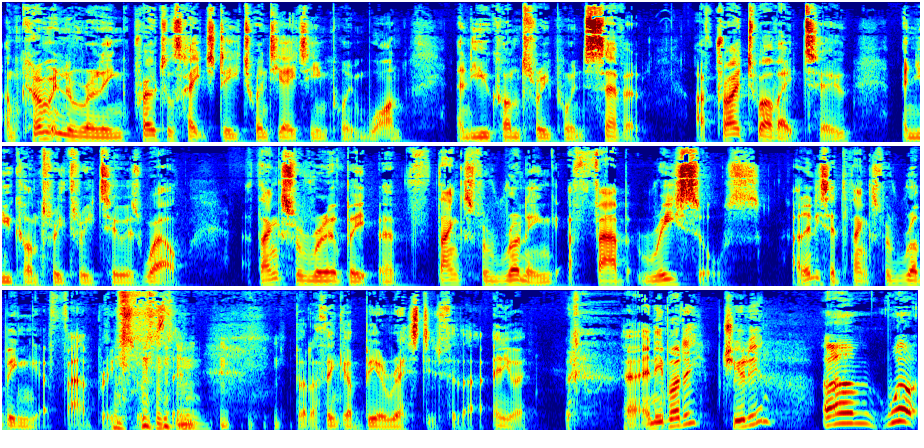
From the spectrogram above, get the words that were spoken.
I'm currently running Pro Tools HD 2018.1 and EuCon 3.7. I've tried 1282 and EuCon 332 as well. Thanks for real be- uh, thanks for running a fab resource. I nearly said thanks for rubbing a fab resource then, but I think I'd be arrested for that. Anyway, uh, anybody? Julian? Um, well,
